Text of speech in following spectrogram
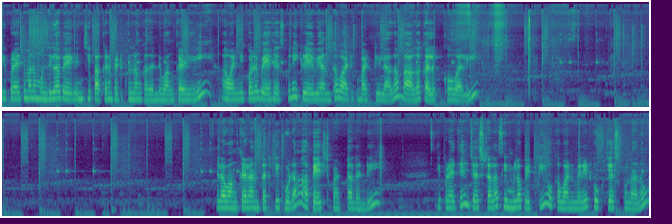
ఇప్పుడైతే మనం ముందుగా వేగించి పక్కన పెట్టుకున్నాం కదండి వంకాయల్ని. అవన్నీ కూడా వేసేసుకుని గ్రేవీ అంతా వాటికి బట్టిలాగా బాగా కలుపుకోవాలి. ఇలా వంకాయలు కూడా ఆ పేస్ట్ పట్టాలండి. ఇప్పుడైతే జస్ట్ అలా సిమ్లో పెట్టి ఒక వన్ మినిట్ కుక్ చేసుకున్నాను.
